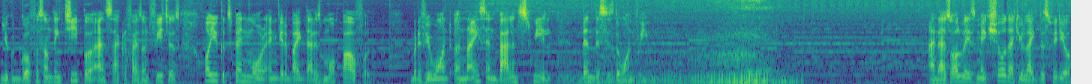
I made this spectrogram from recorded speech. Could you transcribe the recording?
You could go for something cheaper and sacrifice on features, or you could spend more and get a bike that is more powerful. But if you want a nice and balanced meal, then this is the one for you. And as always, make sure that you like this video,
